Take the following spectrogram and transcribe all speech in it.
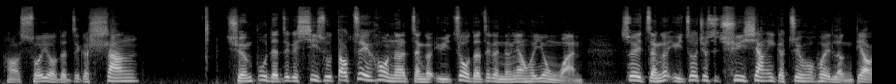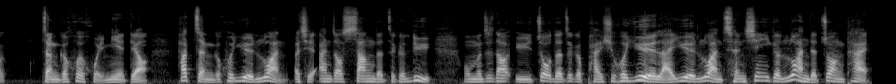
好，所有的这个熵，全部的这个系数到最后呢，整个宇宙的这个能量会用完，所以整个宇宙就是趋向一个最后会冷掉。整个会毁灭掉，它整个会越乱，而且按照熵的这个律，我们知道宇宙的这个排序会越来越乱，呈现一个乱的状态。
